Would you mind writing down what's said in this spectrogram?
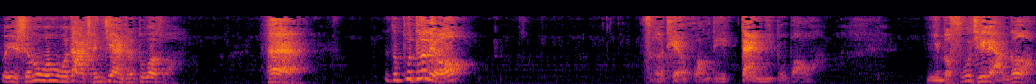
为什么文武大臣见着哆嗦？哎，那都不得了！则天皇帝待你不薄啊！你们夫妻两个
